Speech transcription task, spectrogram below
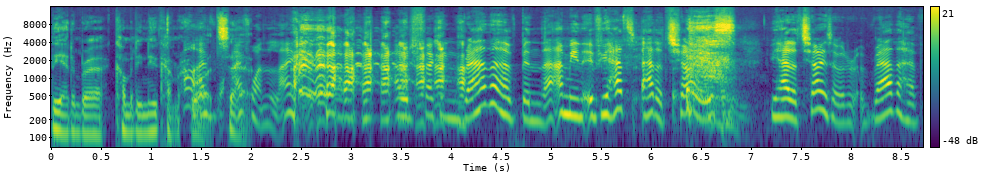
the Edinburgh Comedy Newcomer Oh, Award. I've, so. I've won life. I, I would fucking rather have been that. I mean, if you had had a choice, if you had a choice, I would rather have.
